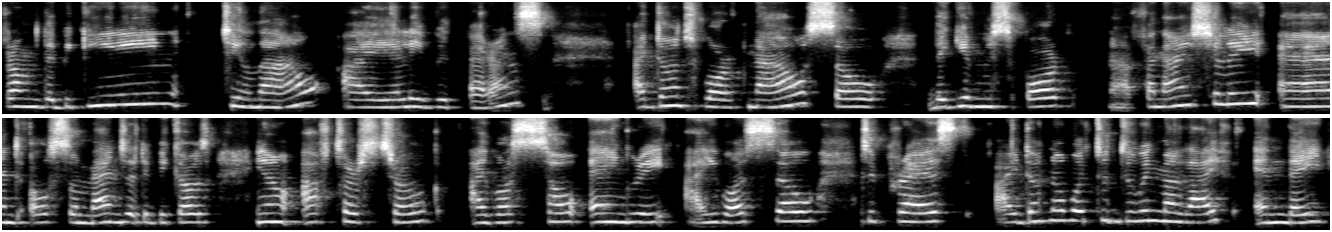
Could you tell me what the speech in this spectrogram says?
from the beginning till now. I live with parents. I don't work now, so they give me support uh, financially and also mentally because, you know, after stroke, I was so angry. I was so depressed. I don't know what to do in my life. And they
